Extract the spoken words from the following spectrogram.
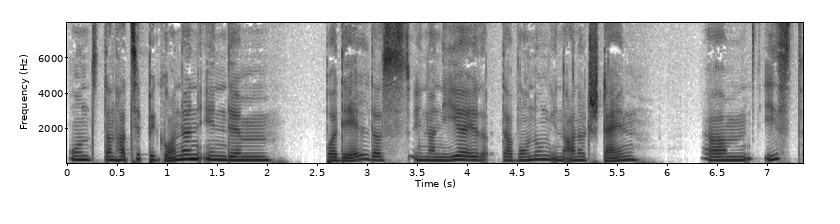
Und dann hat sie begonnen, in dem Bordell, das in der Nähe der Wohnung in Arnold Stein ähm, ist,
